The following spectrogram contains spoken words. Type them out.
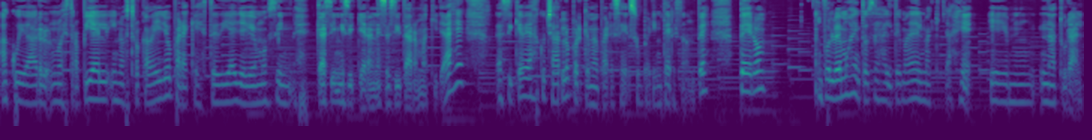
a a cuidar nuestra piel y nuestro cabello para que este día lleguemos sin casi ni siquiera necesitar maquillaje. Así que voy a escucharlo porque me parece súper interesante. Pero volvemos entonces al tema del maquillaje Em, natural.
